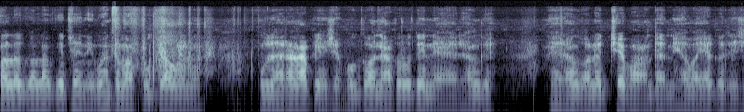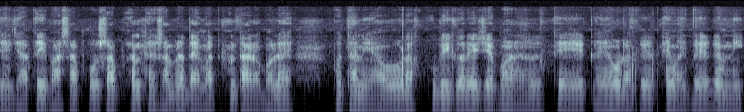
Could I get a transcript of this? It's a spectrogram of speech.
અલગ અલગ છે. નિબંધમાં ફુગ્ગાઓનું ઉદાહરણ આપ્યું છે ફુગ્ગાઓની આકૃતિને રંગ ને રંગ અલગ છે, પણ અંદરની હવા એક જ છે. જાતિ, ભાષા પોષા પંથ સંપ્રદાય મતાંતરો ભલે પોતાની આ ઓળખ ઊભી કરે છે, પણ તે એક ઓળખ તેમજ એમની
